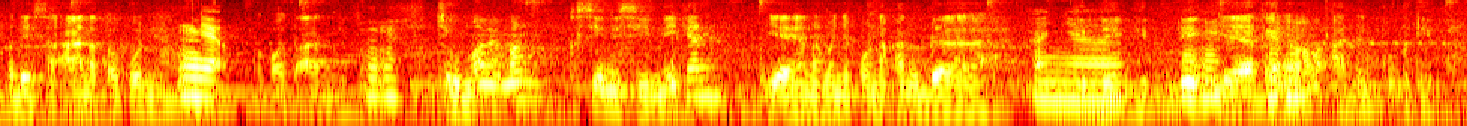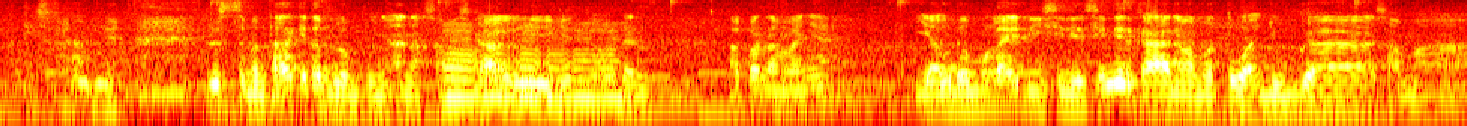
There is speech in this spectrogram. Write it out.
pedesaan ataupun yang Iya. perkotaan gitu. Cuma memang ke sini sini kan ya yang namanya ponakan udah Hanya- gede-gede ya kayak mama Aden kok gede banget ya sekarang ya? Terus sementara kita belum punya anak sama sekali gitu. dan apa namanya ya udah mulai disindir-sindir kan sama mertua juga sama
